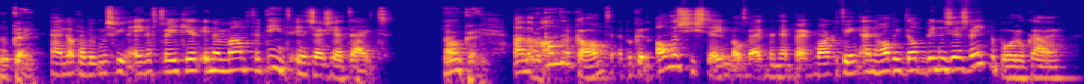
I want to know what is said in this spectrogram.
Oké. En dat heb ik misschien één of twee keer in een maand verdiend in zes jaar tijd. Oké. Aan de andere kant heb ik een ander systeem wat werkt met netwerkmarketing en had ik dat binnen zes weken voor elkaar.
